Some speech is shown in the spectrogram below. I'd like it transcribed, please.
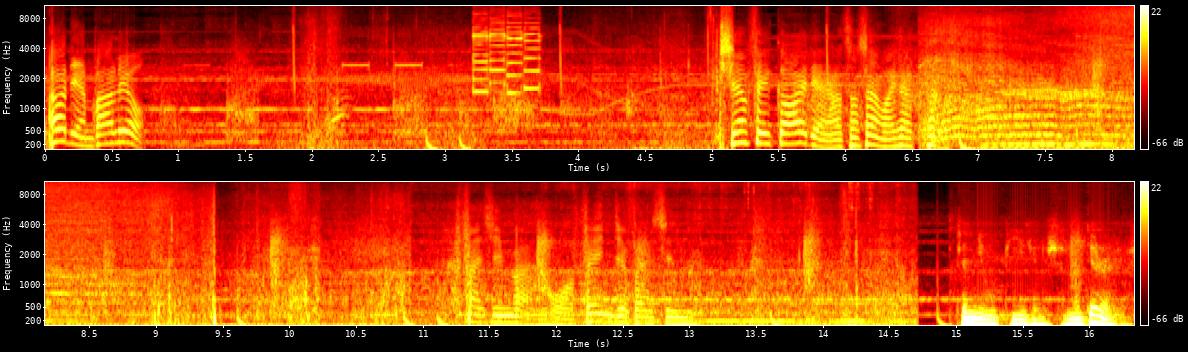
二点八六，先飞高一点，然后从上往下看。放心吧，我飞你就放心了。真牛逼！这是什么地儿？这是，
